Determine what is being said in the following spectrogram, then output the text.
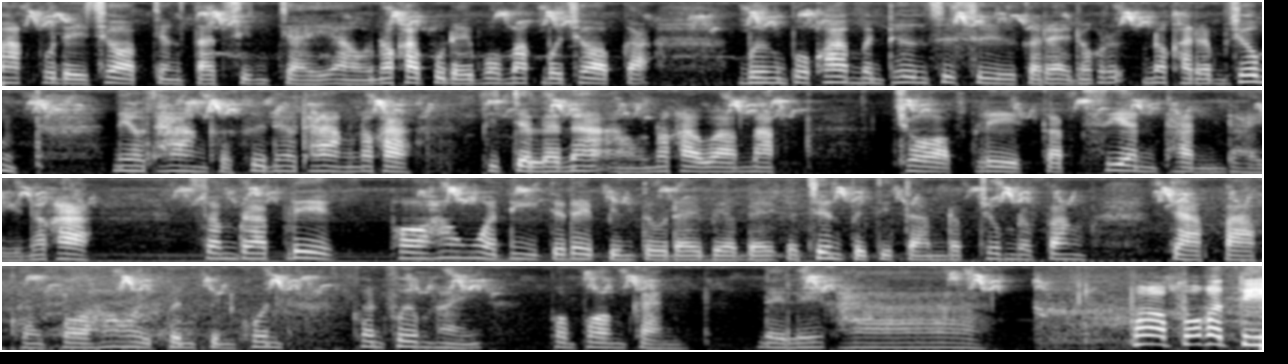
มักผู้ใดชอบจังตัดสินใจเอาเนาะค่ะผู้ใดบ่มักบ่ชอบกะเบิ่งเพื่อความบันเทิงซื่อๆก็ได้เนาะเนาะค่ะท่านผู้ชมแนวทางก็คือแนวทางเนาะค่ะพิจารณาเอาเนาะค่ะว่ามักชอบเลขกับเสี้ยนทันใดเนาะค่ะสำหรับเลขพอห้างวดนี้จะได้เป็นตัวใดแบบใดก็เช่นไปติดตามรับชมรับฟังจากปากของพอห้าให้เพิ่นเป็นคนคอนเฟิร์มให้ พร้อมๆกันได้เลยค่ะพ่อปกติ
